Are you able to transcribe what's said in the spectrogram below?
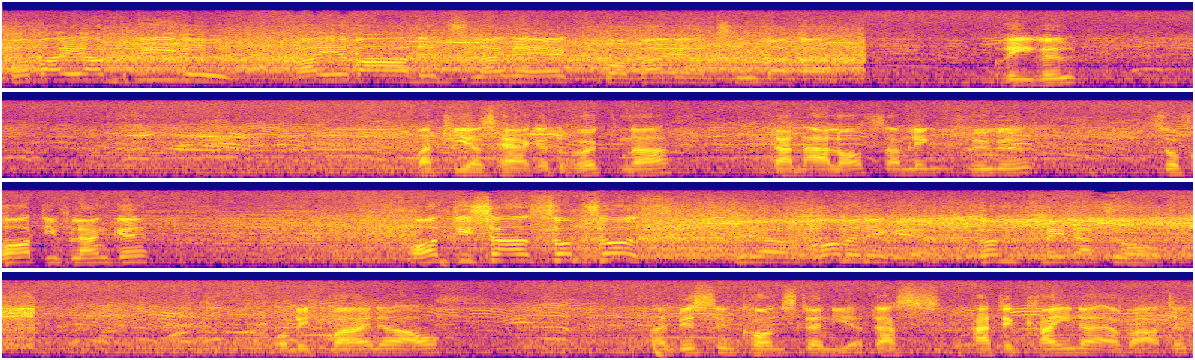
Vorbei am Briegel, freie Bahn ins lange Eck, vorbei an Schumacher. Briegel. Matthias Herget rückt nach. Dann Alofs am linken Flügel. Sofort die Flanke. Und die Chance zum Schuss für Rummenigge. Fünf Meter zu hoch. Und ich meine auch ein bisschen konsterniert. Das hatte keiner erwartet.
